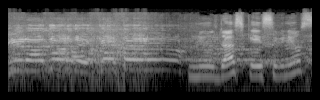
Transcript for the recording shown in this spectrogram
വീണ ജോർജ് കേട്ടാണ് news desk K C V news.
